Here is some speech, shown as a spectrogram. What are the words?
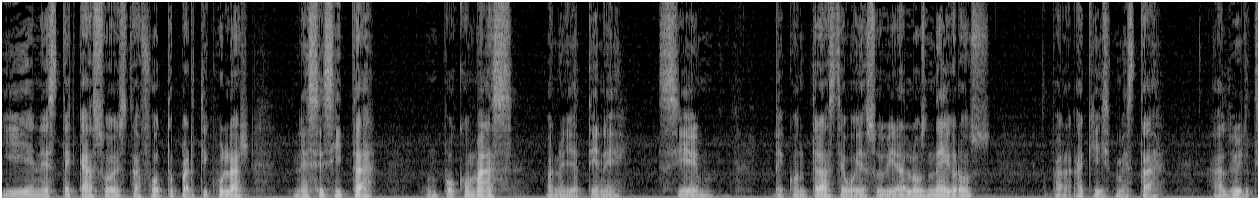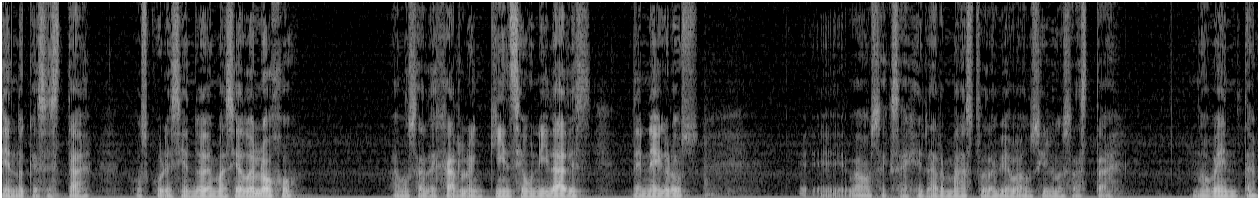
y en este caso esta foto particular necesita un poco más, bueno ya tiene 100 de contraste, voy a subir a los negros, para aquí me está advirtiendo que se está oscureciendo demasiado el ojo, vamos a dejarlo en 15 unidades de negros, eh, vamos a exagerar más todavía, vamos a irnos hasta 90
